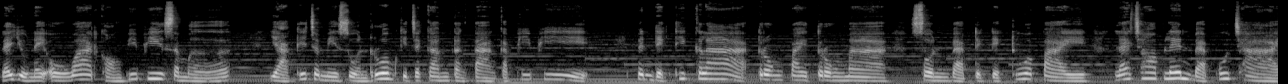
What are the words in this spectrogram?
และอยู่ในโอวาทของพี่ๆเสมอ อยากที่จะมีส่วนร่วมกิจกรรมต่างๆ กับพี่ๆ เป็นเด็กที่กล้าตรงไปตรงมาสนแบบเด็กๆทั่วไป และชอบเล่นแบบผู้ชาย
